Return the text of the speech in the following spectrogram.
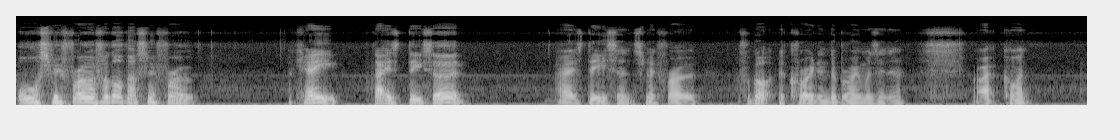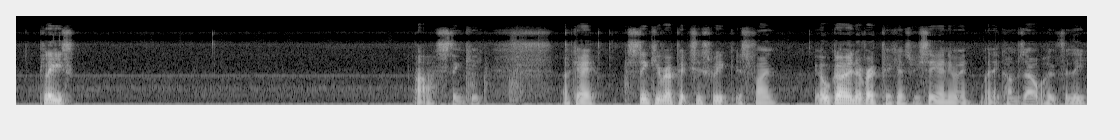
Oh, Smith Rowe, I forgot about Smith Rowe. Okay, that is decent. That is decent, Smith Rowe. I forgot the Croydon De Bruyne was in there. Alright, come on. Please. Ah, stinky. Okay, stinky red picks this week is fine. It'll go in a red pick SBC anyway when it comes out, hopefully.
